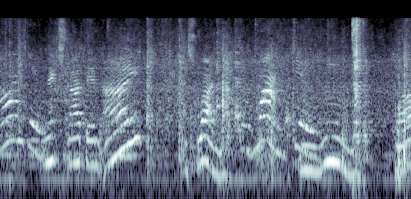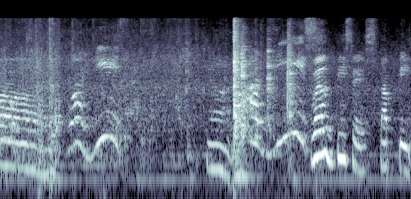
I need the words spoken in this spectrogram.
I want to next natin ay this one. One, two, Mhm. Wow. what this? Yan. What this? 12 pieces cupcake.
